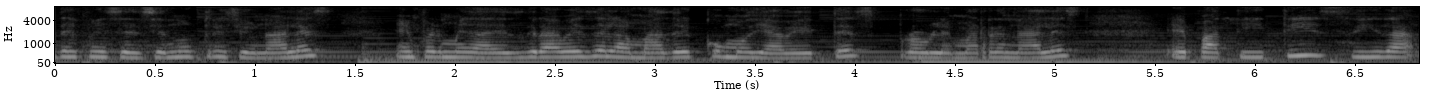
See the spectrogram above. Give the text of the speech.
deficiencias nutricionales, enfermedades graves de la madre como diabetes, problemas renales, hepatitis, sida,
